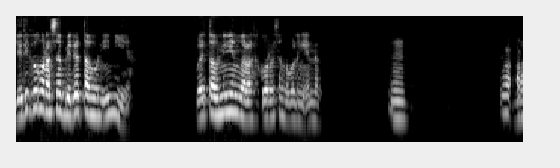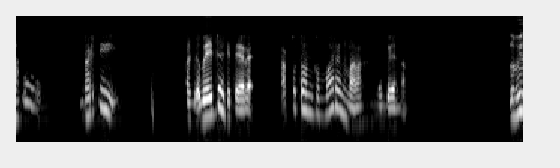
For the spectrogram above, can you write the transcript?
jadi gue ngerasa beda tahun ini ya Berarti tahun ini yang nggak rasa gue rasa nggak paling enak Hmm. Wah. aku berarti agak beda gitu ya, Lek. Aku tahun kemarin malah lebih enak. lebih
